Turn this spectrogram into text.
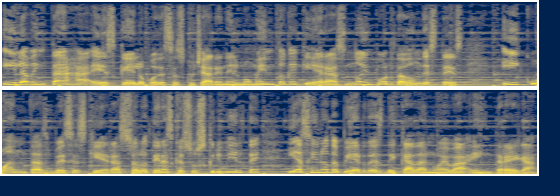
y la ventaja es que lo puedes escuchar en el momento que quieras, no importa dónde estés y cuantas veces quieras, solo tienes que suscribirte y así no te pierdes de cada nueva entrega.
